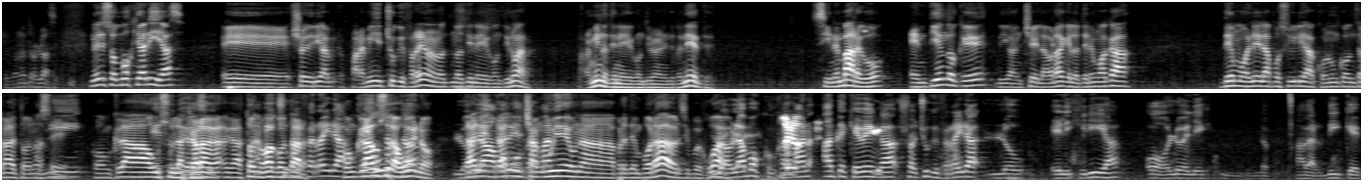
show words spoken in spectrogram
que con otros lo hace. Nelson, ¿vos qué harías? Eh, yo diría, para mí Chucky Ferreira no, no tiene que continuar. Para mí no tiene que continuar en Independiente. Sin embargo, entiendo que digan, che, la verdad que lo tenemos acá, démosle la posibilidad con un contrato, no A sé, mí, con cláusulas que ahora. Gastón nos va a contar. Ferreira con cláusulas, bueno, lo dale, dale el changuí de una pretemporada a ver si puede jugar. Lo hablamos con Germán antes que venga. Yo a Chucky Ferreira lo elegiría, o lo eleg... lo- A ver, di que,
